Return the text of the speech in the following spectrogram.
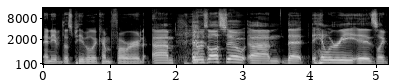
any of those people to come forward. Um, there was also um, that Hillary is like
